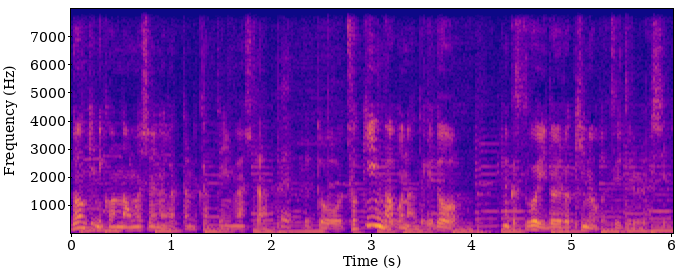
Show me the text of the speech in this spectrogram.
ドンキにこんな面白いのがあったので買ってみました。えっと、貯金箱なんだけど、なんかすごいいろいろ機能がついてるらしい。うん。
